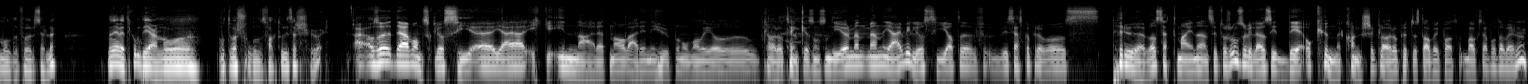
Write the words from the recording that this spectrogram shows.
Molde for sølvet. Men jeg vet ikke om det er noe motivasjonsfaktor i seg sjøl. Altså, Det er vanskelig å si. Eh, Jeg er ikke i nærheten av å være inni huet på noen av de og klare å tenke sånn som de gjør, men, men jeg ville jo si at eh, hvis jeg skal prøve å, prøve å sette meg inn i den situasjonen, så vil jeg jo si det å kunne kanskje klare å putte Stabæk bak, bak seg på tabellen,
